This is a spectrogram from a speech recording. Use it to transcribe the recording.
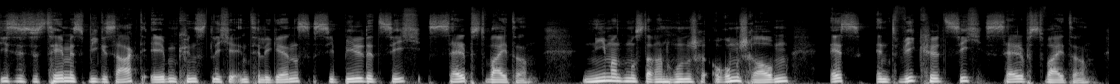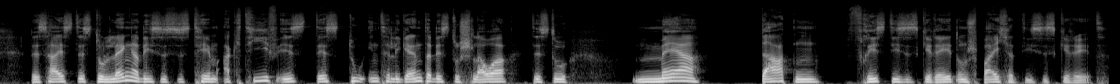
Dieses System ist, wie gesagt, eben künstliche Intelligenz. Sie bildet sich selbst weiter. Niemand muss daran rumschrauben. Es entwickelt sich selbst weiter. Das heißt, desto länger dieses System aktiv ist, desto intelligenter, desto schlauer, desto mehr Daten frisst dieses Gerät und speichert dieses Gerät.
